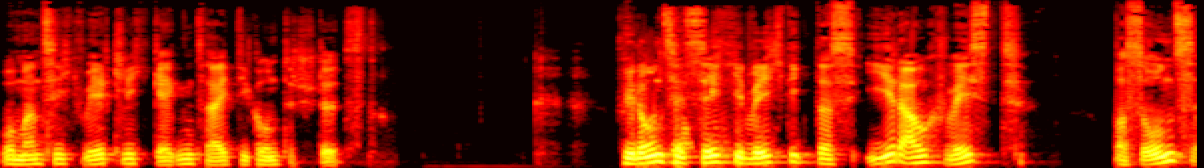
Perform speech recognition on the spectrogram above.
wo man sich wirklich gegenseitig unterstützt. Für uns ja. ist sicher wichtig, dass ihr auch wisst, was uns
